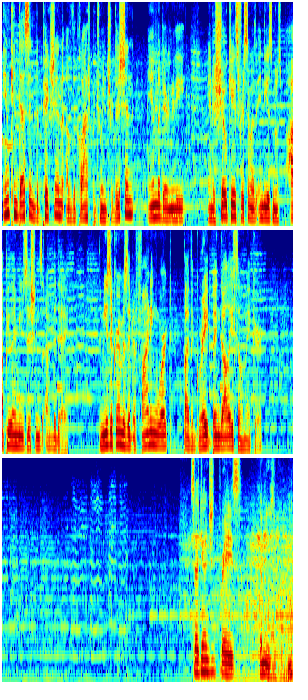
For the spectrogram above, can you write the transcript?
incandescent depiction of the clash between tradition and modernity, and a showcase for some of India's most popular musicians of the day. The music room is a defining work by the great Bengali filmmaker. Satyajit Ray's The Music Room.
